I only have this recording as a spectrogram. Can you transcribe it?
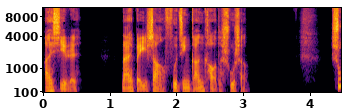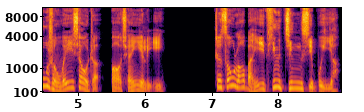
安溪人，乃北上赴京赶考的书生。书生微笑着抱拳一礼，这邹老板一听惊喜不已啊！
